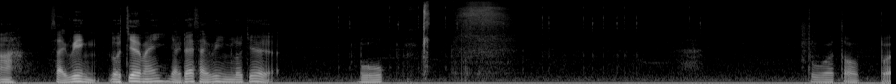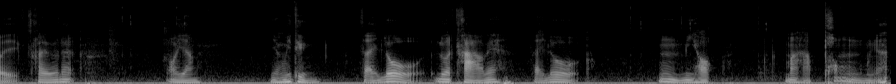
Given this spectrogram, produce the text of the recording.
อะสายวิ่งโรเจอร์ไหมอยากได้สายวิ่งโรเจอร์บุ๊กตัวต่อไปใครวะเนี่ยอ๋อยัง ยังไม่ถึง สายโล่นวดขาวไหมสายโล่อืมมีฮอก มาหาพ่องเหมือนกัน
